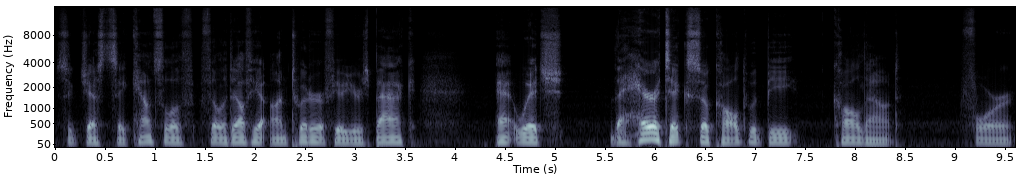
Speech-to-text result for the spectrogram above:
suggests a Council of Philadelphia on Twitter a few years back, at which the heretics, so called, would be called out for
